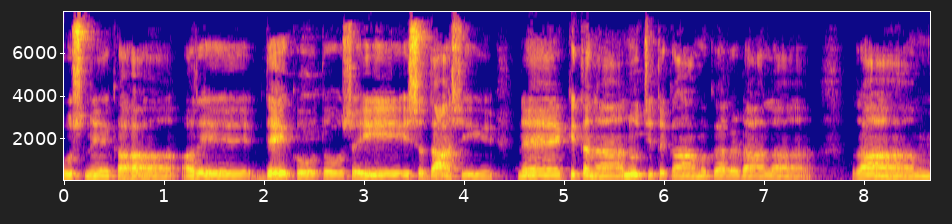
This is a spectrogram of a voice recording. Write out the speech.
उसने कहा, अरे, देखो तो सही, इस दासी ने कितना अनुचित काम कर डाला। राम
